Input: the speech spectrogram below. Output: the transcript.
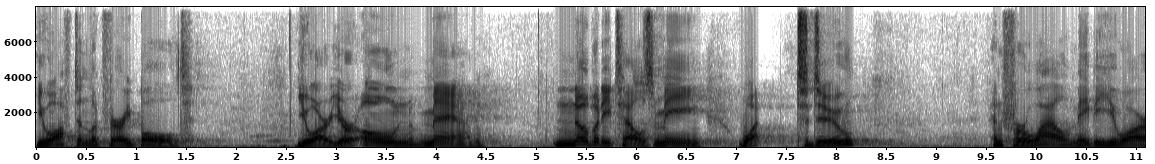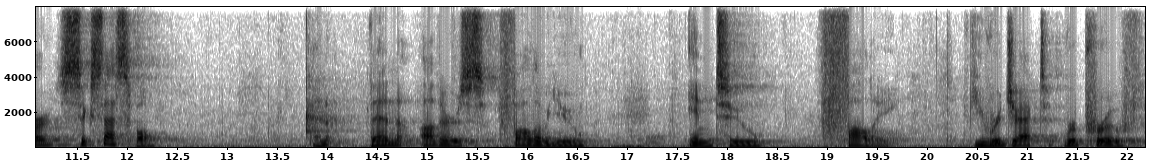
you often look very bold. You are your own man. Nobody tells me what to do. And for a while, maybe you are successful. And then others follow you into folly. If you reject reproof,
